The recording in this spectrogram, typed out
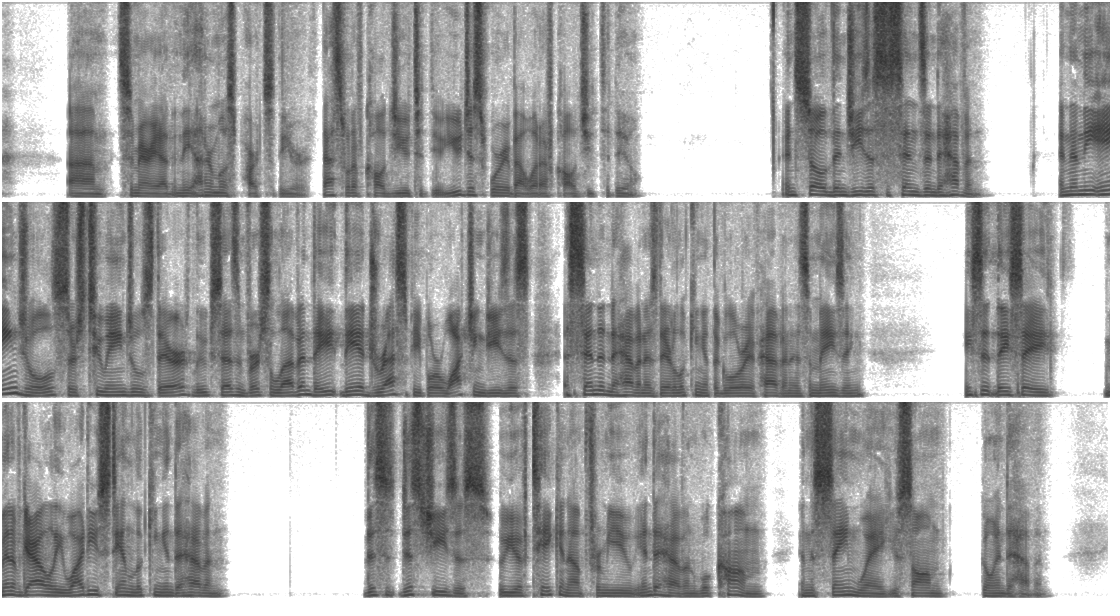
um, Samaria, and the uttermost parts of the earth. That's what I've called you to do. You just worry about what I've called you to do. And so then Jesus ascends into heaven. And then the angels, there's two angels there, Luke says in verse 11, they, they address people who are watching Jesus ascend into heaven as they're looking at the glory of heaven. It's amazing. He said, they say, Men of Galilee, why do you stand looking into heaven? This, this Jesus, who you have taken up from you into heaven, will come in the same way you saw him go into heaven.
